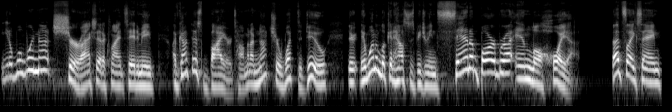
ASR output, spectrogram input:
You know, well, we're not sure. I actually had a client say to me, I've got this buyer, Tom, and I'm not sure what to do. They're, they want to look at houses between Santa Barbara and La Jolla. That's like saying,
